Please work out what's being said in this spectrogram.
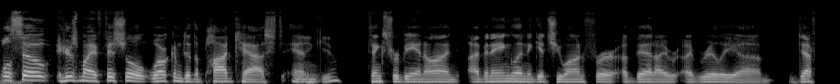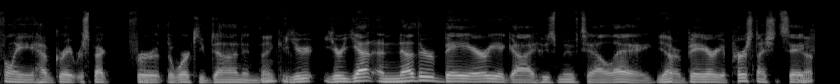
Well, so here's my official welcome to the podcast. And Thank you. Thanks for being on. I've been angling to get you on for a bit. I, I really um, definitely have great respect for the work you've done, and Thank you. You're you're yet another Bay Area guy who's moved to L.A. Yep. or Bay Area person, I should say, Yep.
